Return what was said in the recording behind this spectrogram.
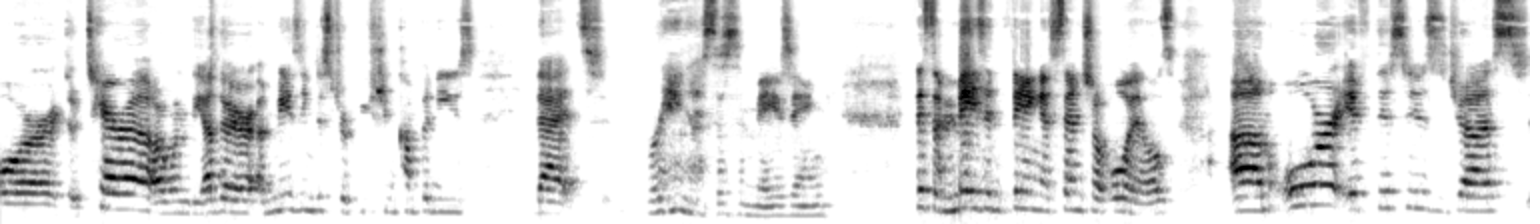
or doTERRA or one of the other amazing distribution companies that bring us this amazing this amazing thing, essential oils. Um, or if this is just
